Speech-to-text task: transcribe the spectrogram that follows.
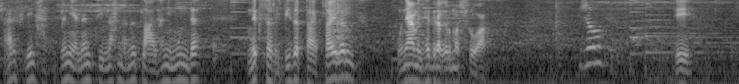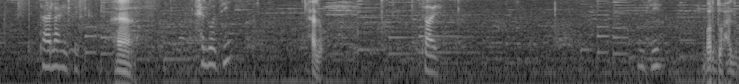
مش عارف ليه محسساني يا نانسي إن إحنا هنطلع على ال honeymoon ده نكسر الفيزا بتاعت تايلاند ونعمل هجرة غير مشروعة. جو. إيه؟ تعالى عايزك. ها. حلوة دي؟ حلو. طيب. ودي؟ برضو حلو.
